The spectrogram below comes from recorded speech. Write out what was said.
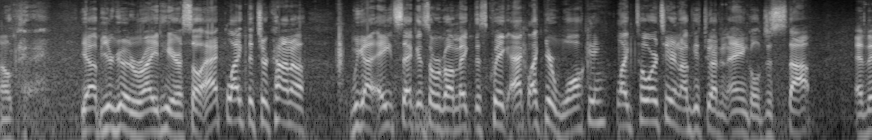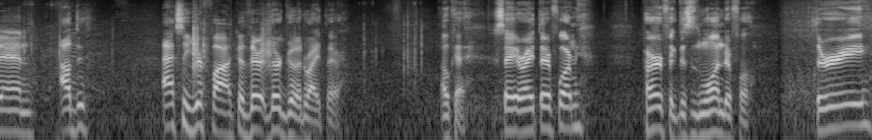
Okay. Yep, you're good right here. So act like that you're kind of, we got eight seconds, so we're gonna make this quick. Act like you're walking like towards here and I'll get you at an angle. Just stop. And then I'll do, actually you're fine because they're, they're good right there. Okay, stay right there for me. Perfect, this is wonderful. Three.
